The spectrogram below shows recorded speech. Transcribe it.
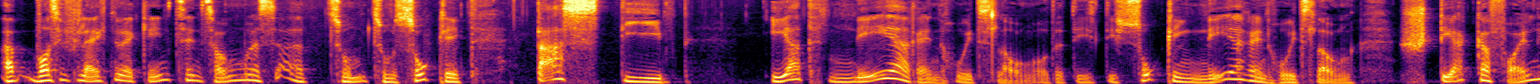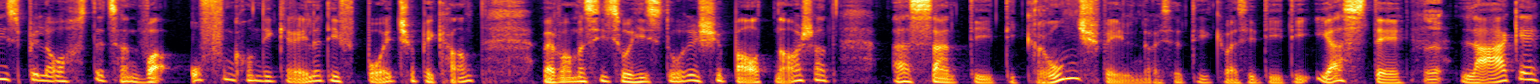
Äh, was ich vielleicht nur ergänzend sagen muss äh, zum, zum Sockel, dass die erdnäheren Holzlagen oder die, die sockelnäheren Holzlagen stärker fäulnisbelastet sind, war offenkundig relativ bald schon bekannt, weil wenn man sich so historische Bauten anschaut, äh, sind die, die Grundschwellen, also die quasi die, die erste ja. Lage,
